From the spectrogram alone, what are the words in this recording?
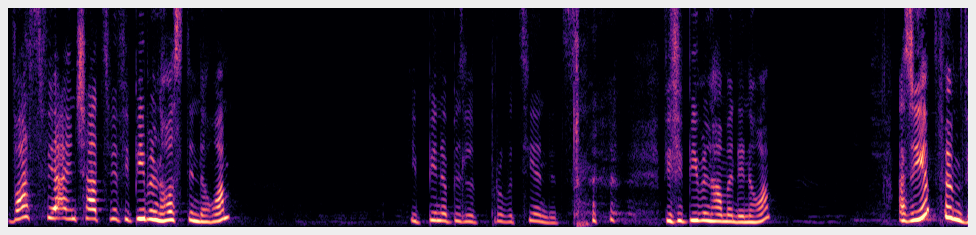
Was für ein Schatz, wie viele Bibeln hast du in der Hand? Ich bin ein bisschen provozierend jetzt. Wie viele Bibeln haben wir denn noch? Also ich habe fünf.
